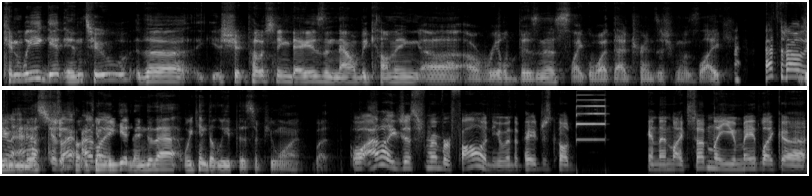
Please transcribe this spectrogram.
Can we get into the shit posting days and now becoming uh, a real business? Like what that transition was like? That's what I was going to ask because I, shitpo- I Can we get into that? We can delete this if you want, but Well, I like just remember following you, and the page was called. And then like suddenly you made like a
